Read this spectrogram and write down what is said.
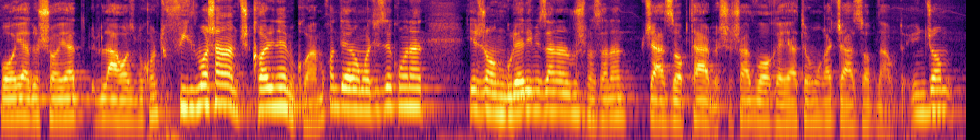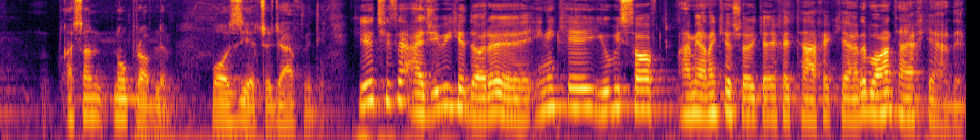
باید و شاید لحاظ بکنه. تو فیلماش هم همچی کاری نمی‌کنن. می‌خوان دراماتیزه کنن یه ژانگولری می‌زنن روش مثلا جذابتر بشه. شاید واقعیت اونقدر جذاب نبوده. اینجا اصلا no problem بازیه چه جو میدین. یه چیز عجیبی که داره اینه که Ubisoft همین الان که اشاره کردی خیلی تحقیق کرده واقعا تحقیق کرده.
